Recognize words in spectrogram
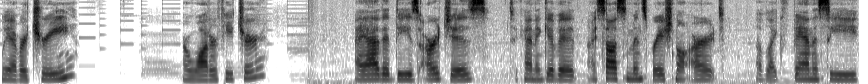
We have our tree, our water feature, I added these arches to kind of give it, I saw some inspirational art of like fantasy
